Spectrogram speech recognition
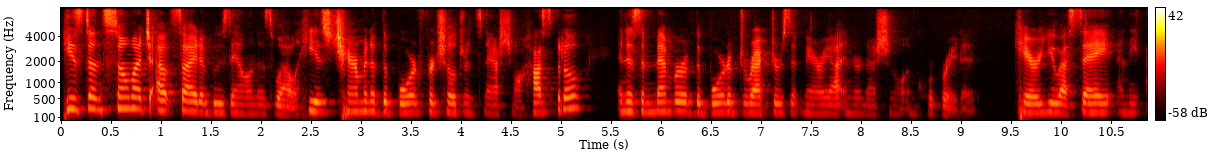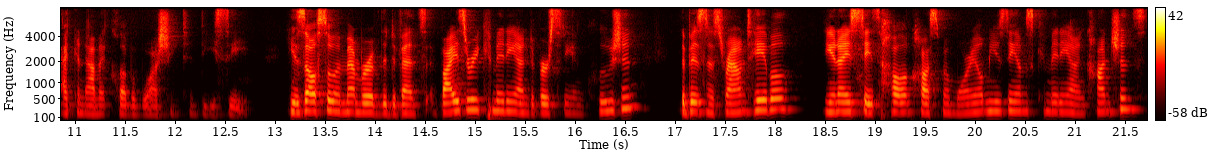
He's done so much outside of Booz Allen as well. He is chairman of the board for Children's National Hospital and is a member of the board of directors at Marriott International Incorporated, CARE USA, and the Economic Club of Washington, D.C. He is also a member of the Defense Advisory Committee on Diversity and Inclusion, the Business Roundtable, the United States Holocaust Memorial Museum's Committee on Conscience,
